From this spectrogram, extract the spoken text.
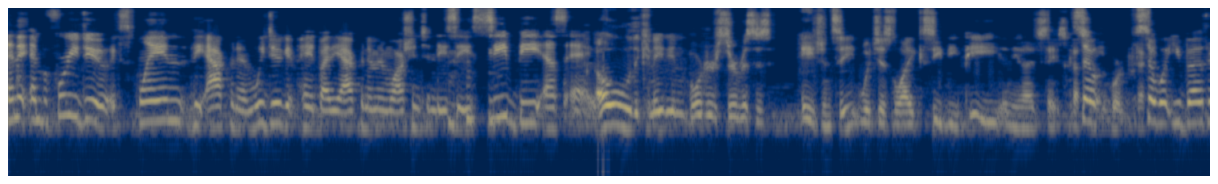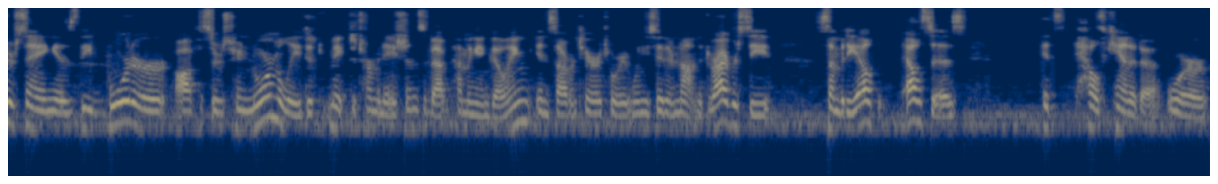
And and before you do, explain the acronym. We do get paid by the acronym in Washington D.C. CBSA. Oh, the Canadian Border Services Agency, which is like CBP in the United States, Customs and Border So, Protection. so what you both are saying is the border officers who normally de- make determinations about coming and going in sovereign territory, when you say they're not in the driver's seat, somebody else, else is, it's Health Canada or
